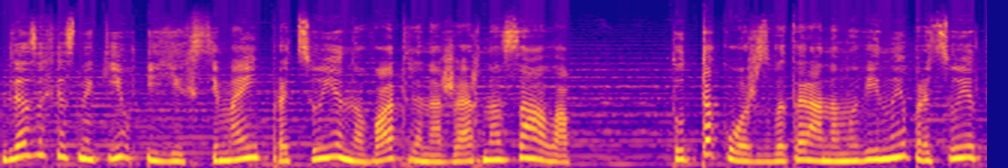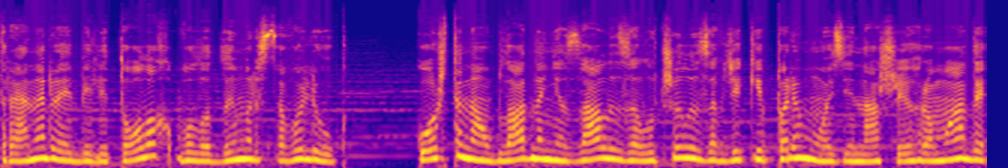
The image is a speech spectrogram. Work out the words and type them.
для захисників і їх сімей працює нова тренажерна зала. Тут також з ветеранами війни працює тренер-реабілітолог Володимир Саволюк. Кошти на обладнання зали залучили завдяки перемозі нашої громади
